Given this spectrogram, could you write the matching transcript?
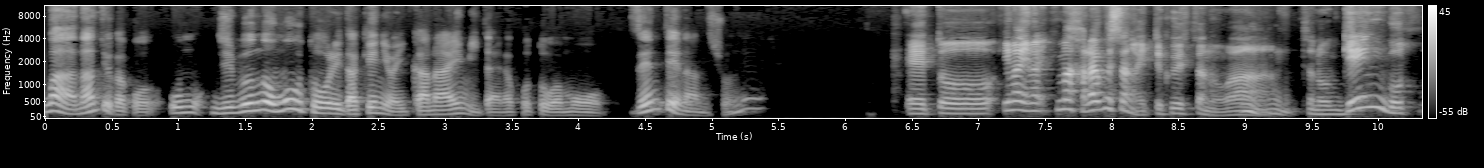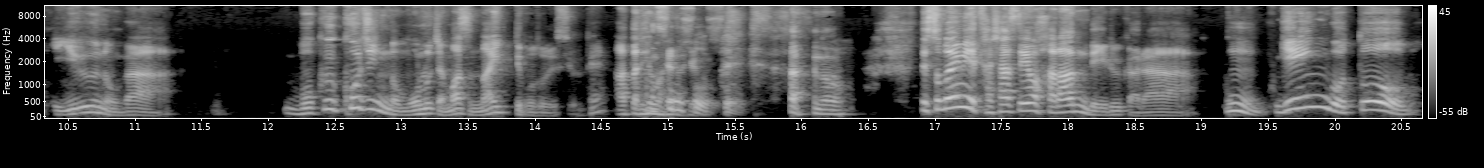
まあなんていうかこう自分の思う通りだけにはいかないみたいなことはもう前提なんでしょうね。えっ、ー、と今今今原口さんが言ってくれてたのは、うんうん、その言語っていうのが僕個人のものじゃまずないってことですよね。当たり前だけど。あ のでその意味で他者性をはらんでいるから、うん、言語と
